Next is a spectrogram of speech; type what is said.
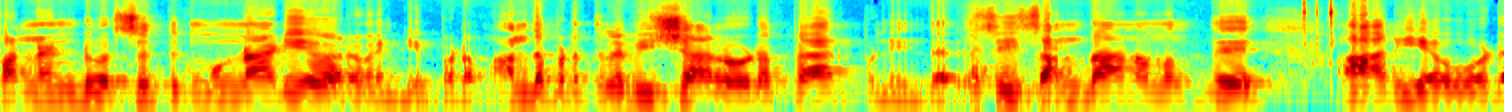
பன்னெண்டு வருஷத்துக்கு முன்னாடியே வர வேண்டிய படம். அந்த படத்தில் விஷாலோட பேர் பண்ணியிருந்தார். சரி சந்தானம் வந்து ஆர்யாவோட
